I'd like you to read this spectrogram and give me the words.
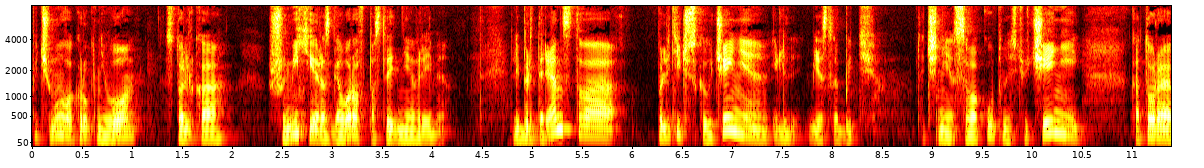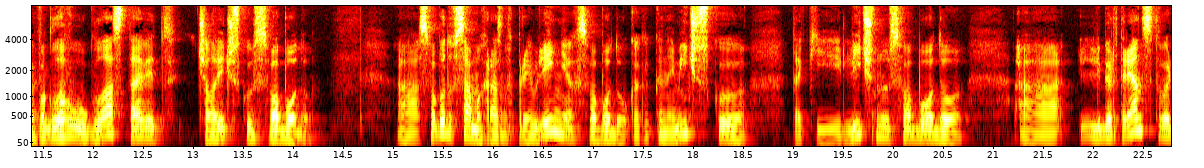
Почему вокруг него столько шумихи и разговоров в последнее время? Либертарианство политическое учение, или, если быть точнее, совокупность учений, которая во главу угла ставит человеческую свободу. А свободу в самых разных проявлениях, свободу как экономическую, так и личную свободу. А либертарианство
